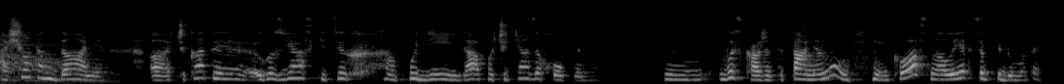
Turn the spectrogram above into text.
а що там далі? Чекати розв'язки цих подій, да, почуття захоплення. Ви скажете, Таня, ну класно, але як це придумати?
